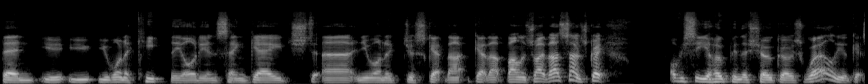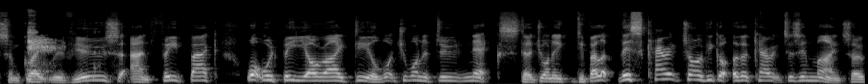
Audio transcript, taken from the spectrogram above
then you you, you want to keep the audience engaged uh, and you want to just get that get that balance right. That sounds great. Obviously, you're hoping the show goes well. You'll get some great reviews and feedback. What would be your ideal? What do you want to do next? Uh, do you want to develop this character, or have you got other characters in mind? So,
